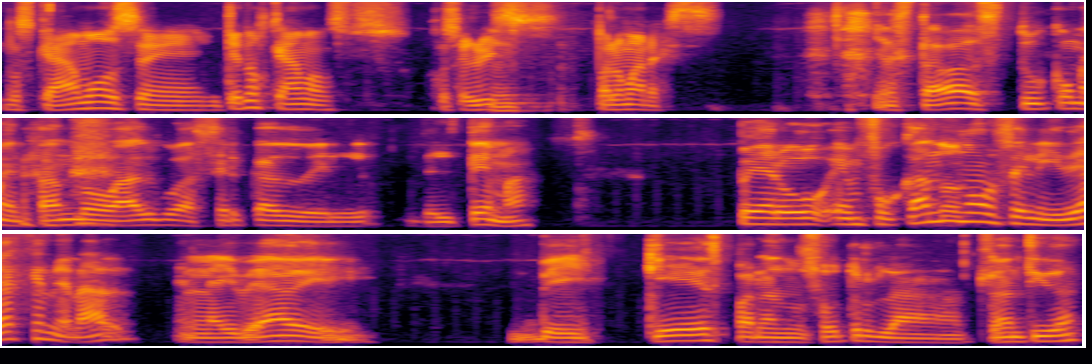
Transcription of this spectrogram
Nos quedamos en. ¿Qué nos quedamos, José Luis mm. Palomares? Ya estabas tú comentando algo acerca del, del tema, pero enfocándonos en la idea general, en la idea de, de qué es para nosotros la Atlántida,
